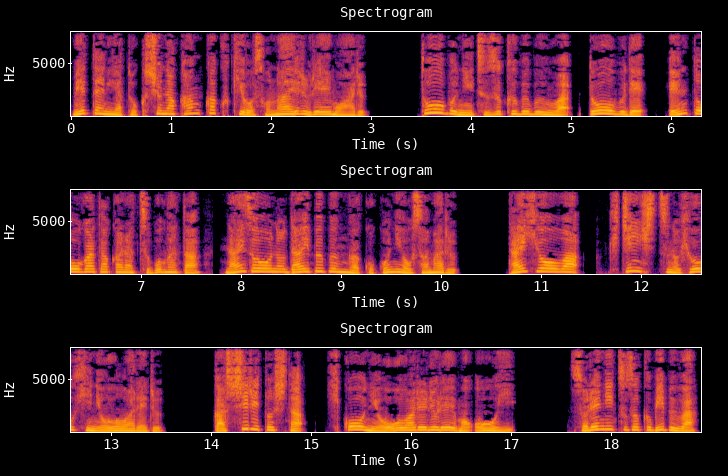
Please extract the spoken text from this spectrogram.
目点や特殊な感覚器を備える例もある。頭部に続く部分は胴部で円筒型から壺型、内臓の大部分がここに収まる。体表は、基沈室の表皮に覆われる。がっしりとした飛行に覆われる例も多い。それに続くビブは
